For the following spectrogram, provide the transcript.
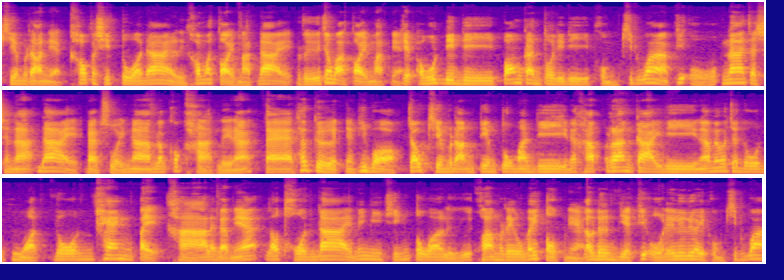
เคียมรันเนี่ยเข้าประชิดตัวได้หรือเข้ามาต่อยหมัดได้หรือจังหวะต่อยหมัดเนี่ยเก็บอาวุธดีๆ ป้องกันตัวดีๆ ผมคิดว่าพี่โอน่าจะชนะได้แบบสวยงามแล้วก็ขาดเลยนะ แต่ถ้าเกิดอย่างที่บอกเจ้าเคียมรันเตรียมตัวมาดีนะครับร่างกายดีนะไม่ว่าจะโดนหัวดโดนแข้งเตะขาอะไรแบบนี้แล้วทนได้ไม่มีทิ้งตัวหรือความเร็วไม่ตกเนี่ยแล้วเดินเบียดพี่โอได้เรื่อยๆ ผมคิดว่า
